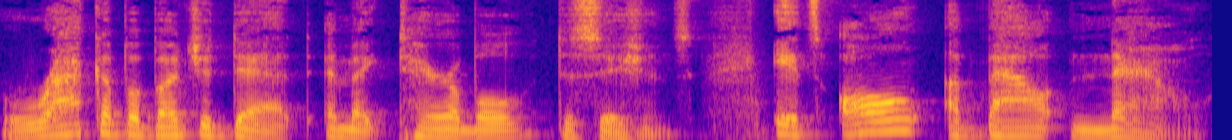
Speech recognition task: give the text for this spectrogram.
rack up a bunch of debt, and make terrible decisions. It's all about now.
